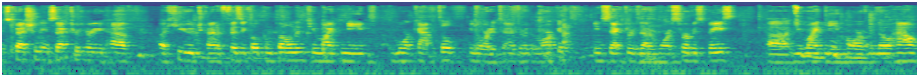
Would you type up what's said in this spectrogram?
especially in sectors where you have a huge kind of physical component. You might need more capital in order to enter the market. In sectors that are more service-based, uh, you might need more of the know-how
